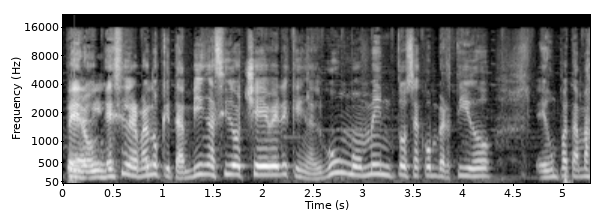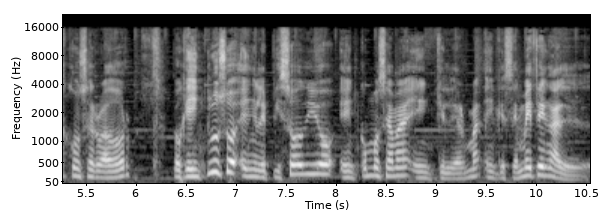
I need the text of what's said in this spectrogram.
Pero Pero es el hermano que también ha sido chévere, que en algún momento se ha convertido en un pata más conservador. Porque incluso en el episodio, en cómo se llama, en que, el herma- en que se meten al.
